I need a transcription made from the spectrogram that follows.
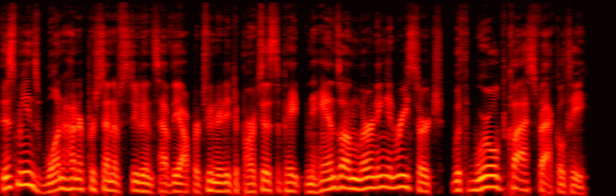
This means 100% of students have the opportunity to participate in hands on learning and research with world class faculty.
